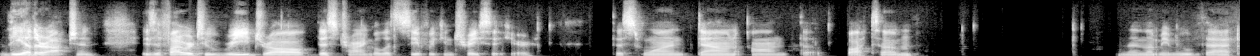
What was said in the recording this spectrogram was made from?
The other option is if I were to redraw this triangle, let's see if we can trace it here. This one down on the bottom. And then let me move that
